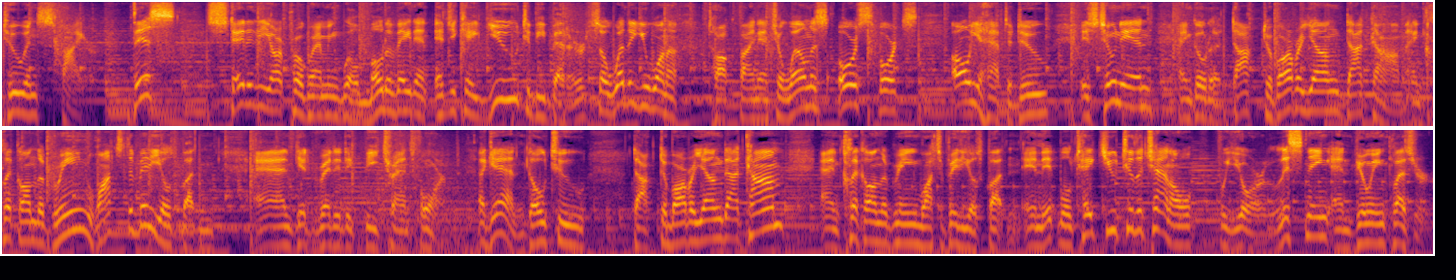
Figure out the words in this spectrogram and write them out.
to inspire. This state of the art programming will motivate and educate you to be better. So, whether you want to talk financial wellness or sports, all you have to do is tune in and go to drbarbarayoung.com and click on the green Watch the Videos button and get ready to be transformed. Again, go to drbarbarayoung.com and click on the green Watch Videos button, and it will take you to the channel for your listening and viewing pleasure.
